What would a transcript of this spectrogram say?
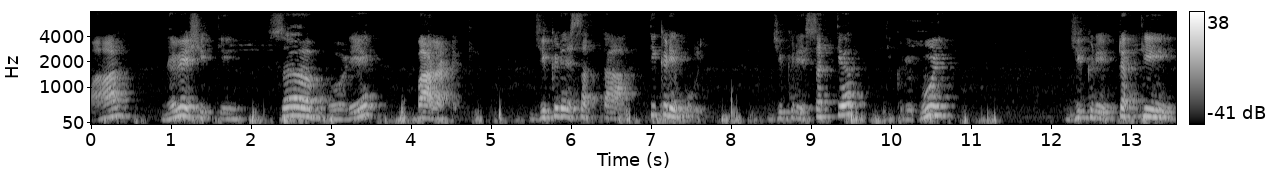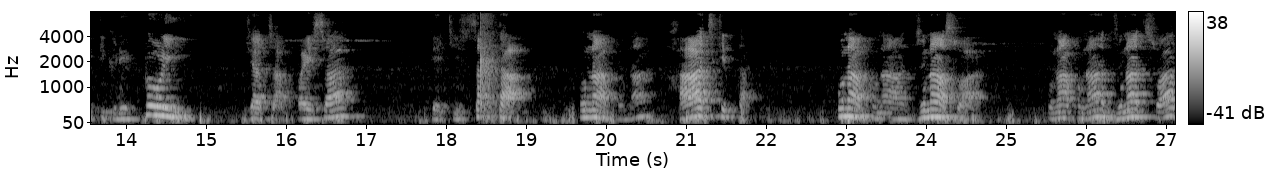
माल नवे शिक्के सब घोडे बारा टक्के. जिकडे सत्ता तिकडे पोळी. जिकडे सत्य तिकडे गोळी जिकडे टक्के तिकडे टोळी. ज्याचा पैसा त्याची सत्ता पुन्हा पुन्हा हाच कित्ता पुन्हा पुन्हा जुना स्वार पुन्हा पुन्हा जुनाच स्वार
